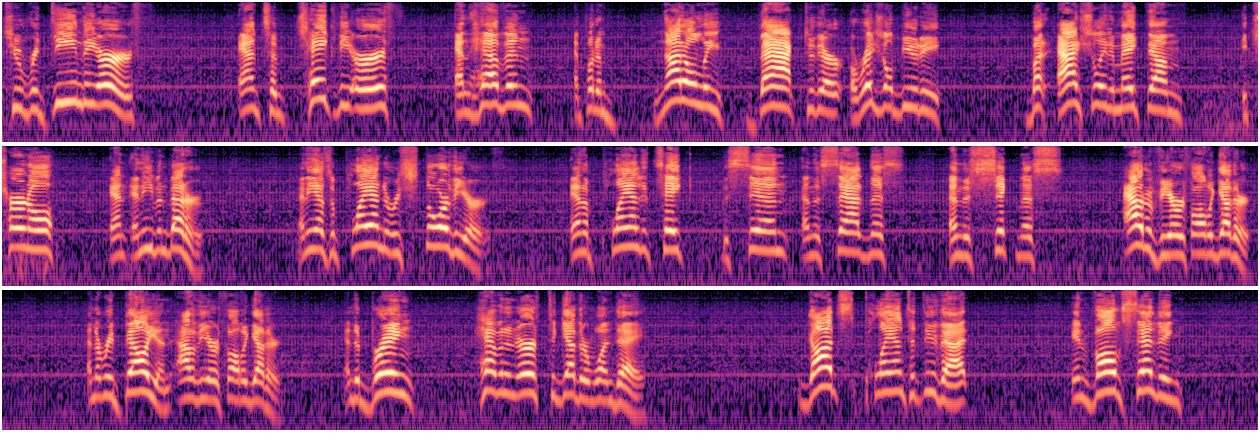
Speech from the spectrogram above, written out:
to redeem the earth and to take the earth and heaven and put them not only back to their original beauty, but actually to make them eternal, and, and even better. And he has a plan to restore the earth and a plan to take the sin and the sadness and the sickness out of the earth altogether and the rebellion out of the earth altogether and to bring heaven and earth together one day. God's plan to do that involves sending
